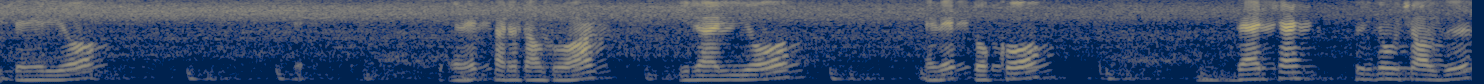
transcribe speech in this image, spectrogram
senaryo. Evet Taradal Doğan. ilerliyor. Evet Doko. Derken Hırgavı çaldı.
